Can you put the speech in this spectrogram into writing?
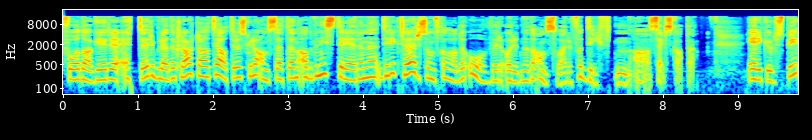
Få dager etter ble det klart at teatret skulle ansette en administrerende direktør som skal ha det overordnede ansvaret for driften av selskapet. Erik Ulsby,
